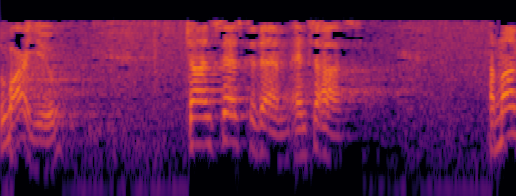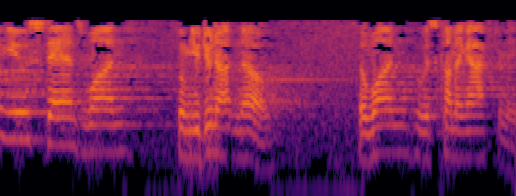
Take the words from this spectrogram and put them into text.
Who are you? John says to them and to us, Among you stands one whom you do not know, the one who is coming after me.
